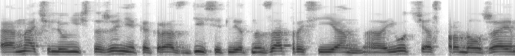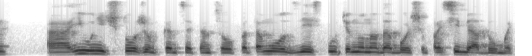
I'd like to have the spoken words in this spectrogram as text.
Начали уничтожение как раз 10 лет назад россиян, и вот сейчас продолжаем и уничтожим в конце концов. Потому вот здесь Путину надо больше про себя думать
